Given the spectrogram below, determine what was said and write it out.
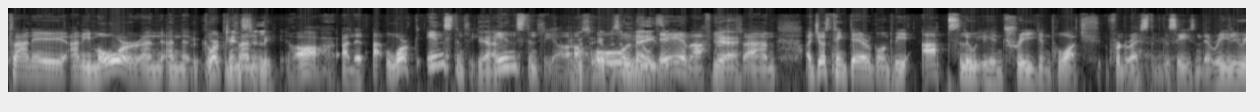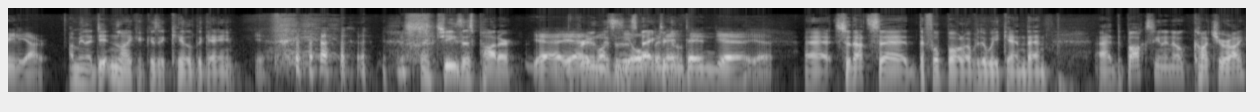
plan A anymore and, and it worked instantly. Oh, and it uh, worked instantly. Yeah. Instantly. A, It was- a whole new game after Yeah. it. Um, I just think they're going to be absolutely intriguing to watch for the rest of the season. They really, really are. I mean, I didn't like it because it killed the game. Yeah, like, Jesus, Potter. yeah, yeah. ruined this as a spectacle. end end, Yeah, yeah. Uh, so that's uh, the football over the weekend then. Uh, the boxing, I know, caught your eye.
